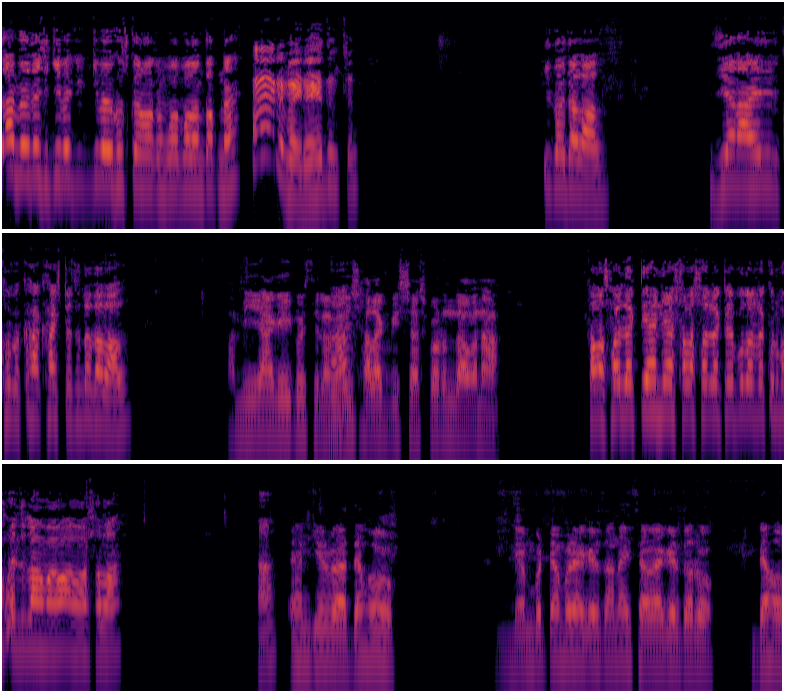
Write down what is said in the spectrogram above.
তা আমি দেখি কীভাবে কীভাবে খোঁজ করব বলেন তো আপনি। আরে ভাই রেখে দিচ্ছেন কি কয় দালাল? জিয়া না তো দালাল। আমি আগেই কইছিলাম হ্যাঁ? এই শালাক বিশ্বাস করুন যাব না। সালা ছয় লাখ টাকা নিয়ে সালা ছয় লাখ টাকা কোন ভাষায় দিলাম আমার শালা? এখন কি করবা? দেখো মেম্বার টেম্বার আগের জানাইছে আগের ধরো। দেখো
